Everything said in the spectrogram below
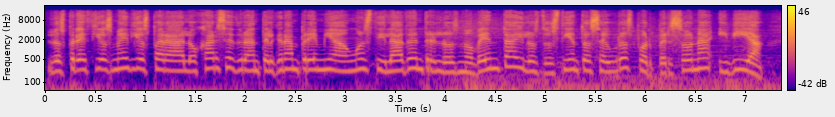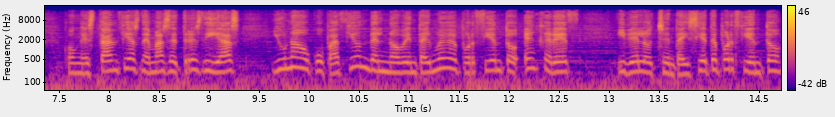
Los precios medios para alojarse durante el Gran Premio han oscilado entre los 90 y los 200 euros por persona y día con estancias de más de tres días y una ocupación del 99% en Jerez y del 87%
